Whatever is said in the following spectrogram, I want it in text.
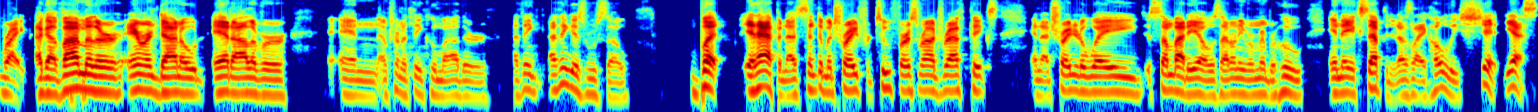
right. I got Von Miller, Aaron Donald, Ed Oliver, and I'm trying to think who my other I think I think it's Rousseau. But it happened. I sent him a trade for two first round draft picks and I traded away somebody else. I don't even remember who, and they accepted it. I was like, holy shit, yes.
